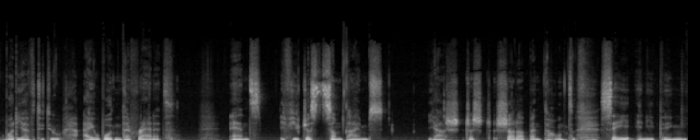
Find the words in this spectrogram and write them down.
what you have to do i wouldn't have ran it. And if you just sometimes yeah sh- just shut up and don't say anything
